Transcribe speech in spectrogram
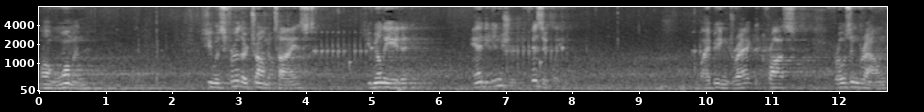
Hmong woman, she was further traumatized, humiliated, and injured physically by being dragged across frozen ground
